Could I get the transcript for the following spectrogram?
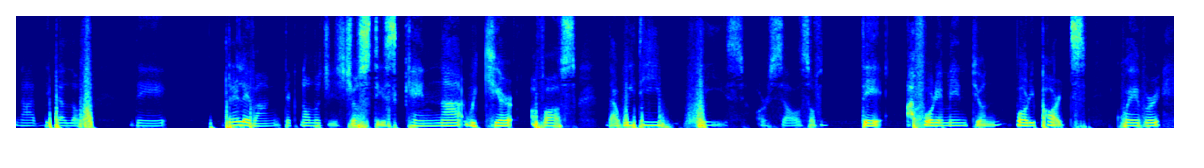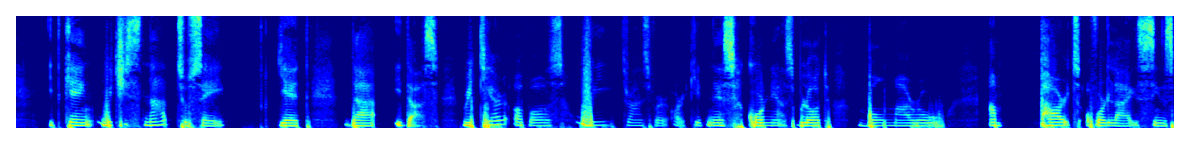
not developed the relevant technologies, justice cannot require of us that we divest ourselves of the aforementioned body parts. However, it can, which is not to say yet that it does, require of us we transfer our kidneys, corneas, blood, bone marrow, and parts of our lives since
